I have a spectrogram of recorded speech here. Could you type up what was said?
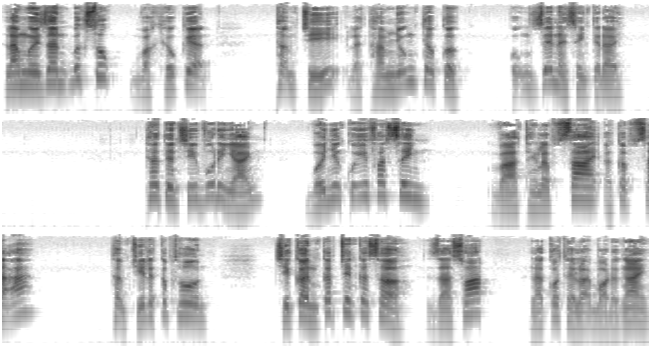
làm người dân bức xúc và khiếu kiện, thậm chí là tham nhũng tiêu cực cũng dễ nảy sinh từ đây. Theo tiến sĩ Vũ Đình Ánh, với những quỹ phát sinh và thành lập sai ở cấp xã, thậm chí là cấp thôn, chỉ cần cấp trên cơ sở ra soát là có thể loại bỏ được ngay.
